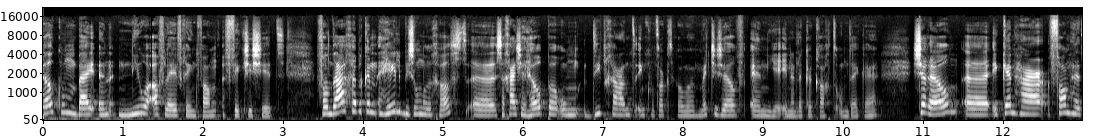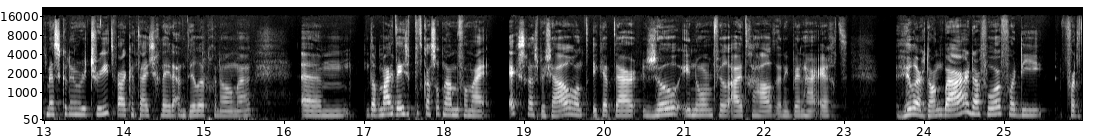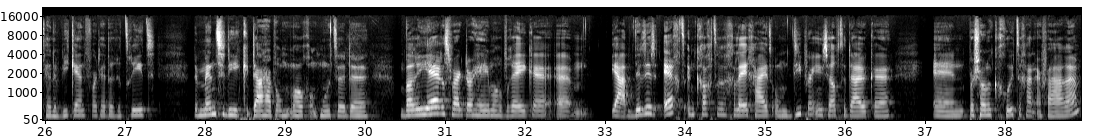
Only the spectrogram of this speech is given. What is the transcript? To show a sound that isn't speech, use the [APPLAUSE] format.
welkom bij een nieuwe aflevering van Fix Your Shit. Vandaag heb ik een hele bijzondere gast. Uh, ze gaat je helpen om diepgaand in contact te komen met jezelf en je innerlijke kracht te ontdekken. Sharel, uh, ik ken haar van het Masculine Retreat, waar ik een tijdje geleden aan deel heb genomen. Um, dat maakt deze podcastopname voor mij extra speciaal, want ik heb daar zo enorm veel uitgehaald en ik ben haar echt heel erg dankbaar daarvoor, voor, die, voor het hele weekend, voor het hele retreat de mensen die ik daar heb mogen ontmoeten, de barrières waar ik doorheen mocht breken. Um, ja, dit is echt een krachtige gelegenheid om dieper in jezelf te duiken en persoonlijke groei te gaan ervaren.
